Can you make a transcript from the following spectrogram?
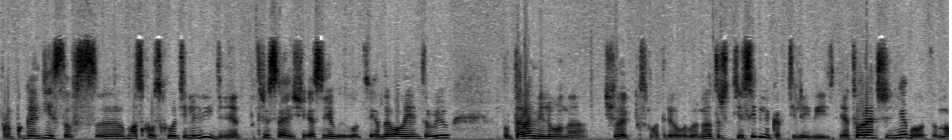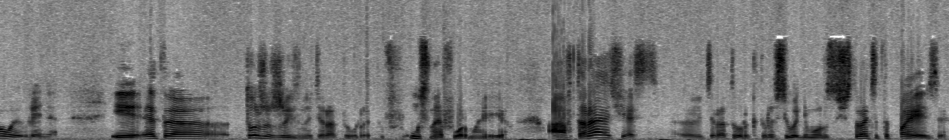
пропагандистов с э, московского телевидения. Это потрясающе. Я с ней, вот я давал ей интервью, полтора миллиона человек посмотрело. Но это же действительно как телевидение. Этого раньше не было, это новое явление. И это тоже жизнь литературы, это устная форма ее. А вторая часть э, литературы, которая сегодня может существовать, это поэзия.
